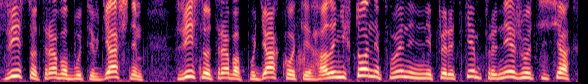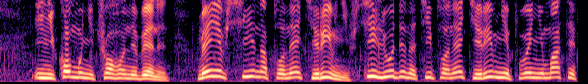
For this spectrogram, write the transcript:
Звісно, треба бути вдячним, звісно, треба подякувати, але ніхто не повинен ні перед ким принижуватися і нікому нічого не винен. Ми є всі на планеті рівні. Всі люди на цій планеті рівні повинні мати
